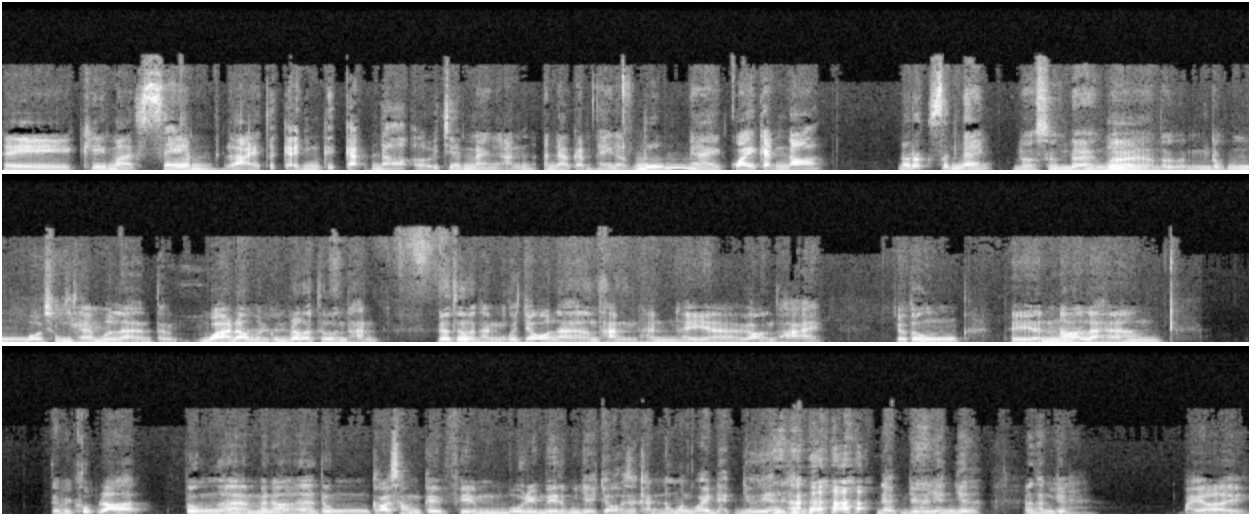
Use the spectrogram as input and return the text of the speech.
Thì khi mà xem lại tất cả những cái cảnh đó ở trên màn ảnh anh đào cảm thấy là 4 ngày quay cảnh đó nó rất xứng đáng. Rất xứng đáng và ừ. thật tôi cũng muốn bổ sung thêm là thật, qua đó mình cũng rất là thương anh thành. Rất thương anh thành một cái chỗ là anh thành hắn hay à, gọi điện thoại cho tuấn. Thì anh nói là hả tại vì khúc đó Tuấn à, mới nói là Tuấn coi xong cái phim buổi review Tuấn về trời sao cảnh nóng anh quay đẹp dữ vậy anh Thành đẹp dữ vậy anh Vinh anh Thành yeah. kêu dạ. mày ơi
